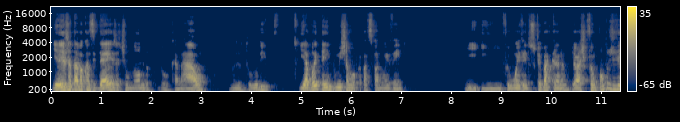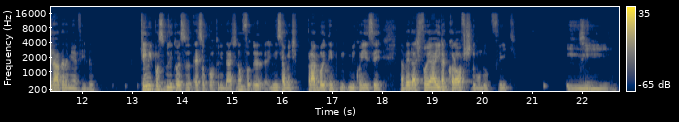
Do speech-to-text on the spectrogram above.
E aí eu já estava com as ideias, já tinha o um nome do, do, canal no YouTube. E a Boitempo me chamou para participar de um evento. E, e, foi um evento super bacana. Eu acho que foi um ponto de virada na minha vida. Quem me possibilitou essa, essa oportunidade, não foi, eh, inicialmente para Boitempo me conhecer, na verdade foi a Ira Croft do Mundo Freak. E Sim.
